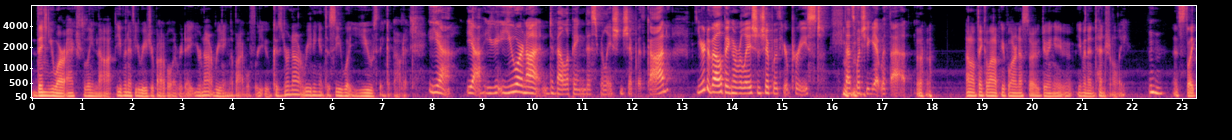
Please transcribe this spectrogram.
then you are actually not even if you read your bible every day you're not reading the bible for you because you're not reading it to see what you think about it Yeah. Yeah. You you are not developing this relationship with God. You're developing a relationship with your priest. That's what you get with that. i don't think a lot of people are necessarily doing it even intentionally mm-hmm. it's like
